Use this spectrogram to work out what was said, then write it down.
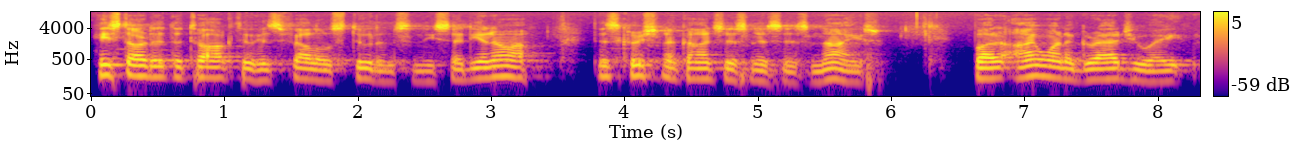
he started to talk to his fellow students, and he said, "You know, this Krishna consciousness is nice, but I want to graduate."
